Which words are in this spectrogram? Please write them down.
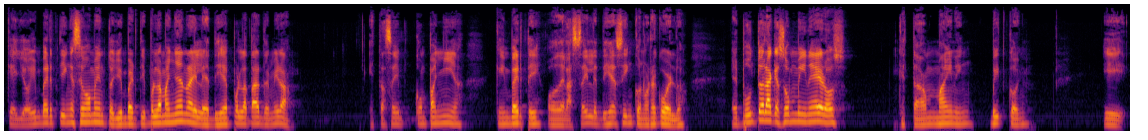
que yo invertí en ese momento, yo invertí por la mañana y les dije por la tarde, mira, estas seis compañías que invertí, o de las seis les dije cinco, no recuerdo. El punto era que son mineros que estaban mining Bitcoin y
